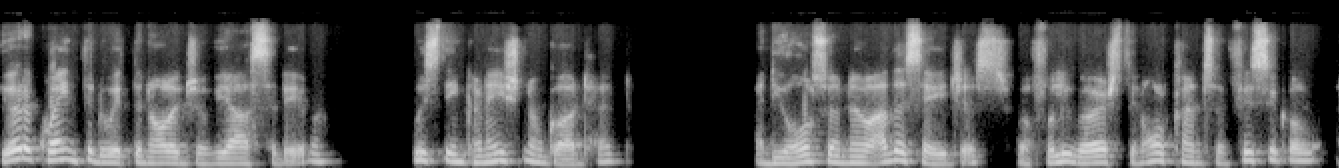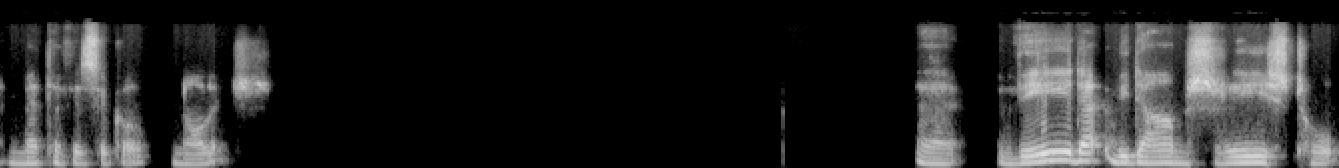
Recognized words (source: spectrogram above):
you are acquainted with the knowledge of Vyasadeva, who is the incarnation of Godhead, and you also know other sages who are fully versed in all kinds of physical and metaphysical knowledge. Uh, Veda Vidam Shrishto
